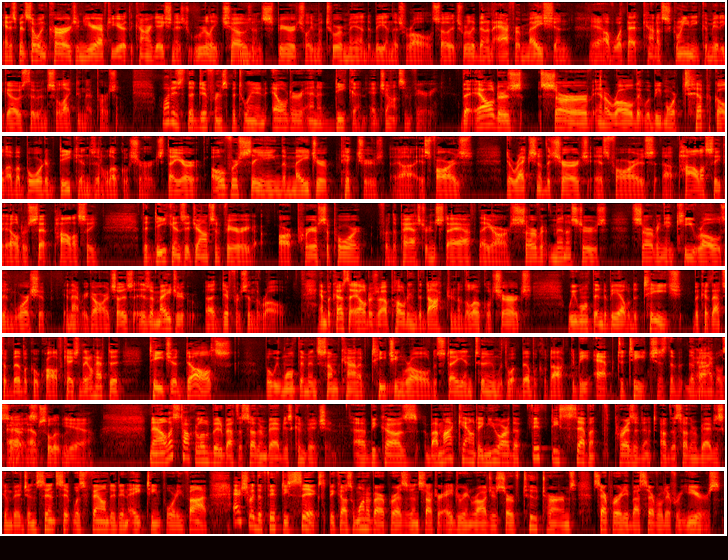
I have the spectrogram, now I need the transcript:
And it's been so encouraging year after year that the congregation has really chosen mm. spiritually mature men to be in this role. So it's really been an affirmation yeah. of what that kind of screening committee goes through in selecting that person. What is the difference between an elder and a deacon at Johnson Ferry? The elders serve in a role that would be more typical of a board of deacons in a local church. They are overseeing the major pictures uh, as far as direction of the church, as far as uh, policy. The elders set policy. The deacons at Johnson Ferry are prayer support for the pastor and staff. They are servant ministers serving in key roles in worship in that regard. So it's, it's a major uh, difference in the role. And because the elders are upholding the doctrine of the local church, we want them to be able to teach because that's a biblical qualification. They don't have to teach adults, but we want them in some kind of teaching role to stay in tune with what biblical doctrine. To be apt to teach, as the the Bible says. A- absolutely. Yeah. Now, let's talk a little bit about the Southern Baptist Convention, uh, because by my counting, you are the 57th president of the Southern Baptist Convention since it was founded in 1845. Actually, the 56th, because one of our presidents, Dr. Adrian Rogers, served two terms separated by several different years.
